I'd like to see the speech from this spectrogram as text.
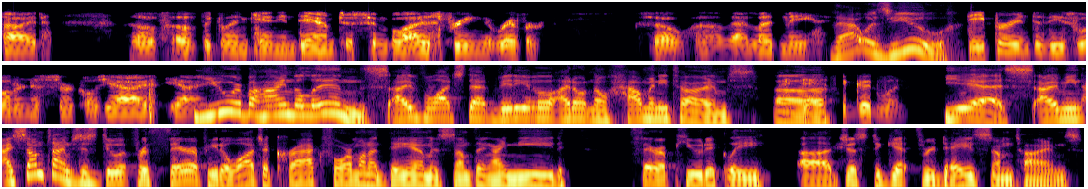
side of, of the Glen Canyon Dam to symbolize freeing the river. So uh, that led me. That was you deeper into these wilderness circles. Yeah, yeah. You were behind the lens. I've watched that video. I don't know how many times. Uh, it's a good one. Yes, I mean, I sometimes just do it for therapy. To watch a crack form on a dam is something I need therapeutically uh, just to get through days sometimes.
